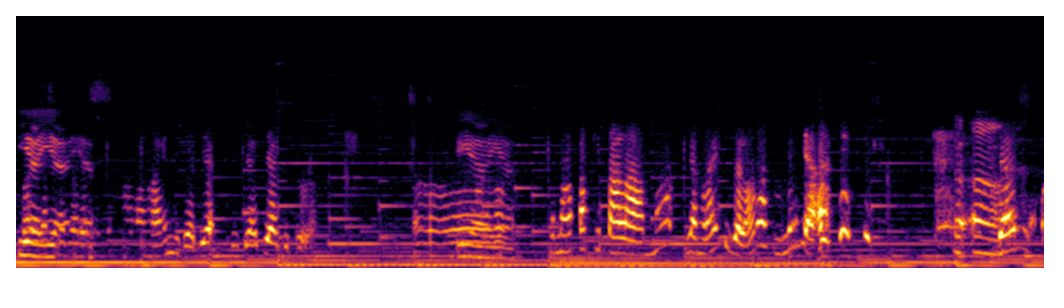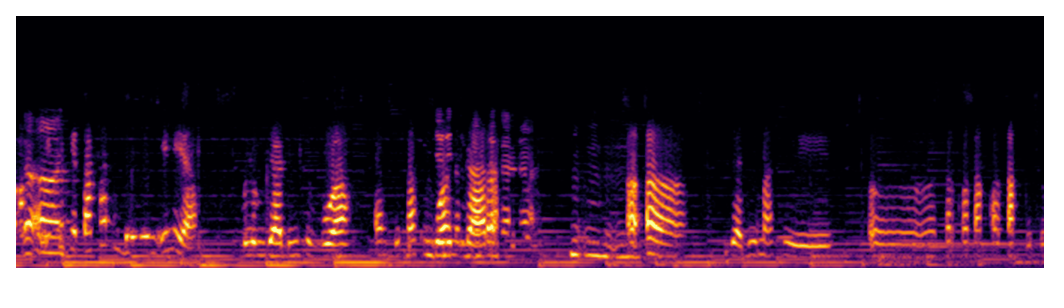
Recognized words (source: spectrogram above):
Iya, banyak iya, negara iya. lain juga dia dijajah gitu loh Eh, Iya, iya. kenapa kita lama yang lain juga lama sebenarnya Heeh. dan waktu Heeh. itu kita kan belum ini ya belum jadi sebuah entitas sebuah Menjadi negara sebuah negara. Eh, eh, jadi masih eh, terkotak-kotak gitu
